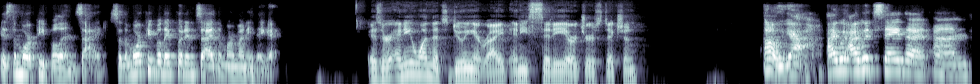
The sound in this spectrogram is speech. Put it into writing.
is the more people inside. So the more people they put inside, the more money they get. Is there anyone that's doing it right? Any city or jurisdiction? Oh yeah, I, w- I would say that um,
